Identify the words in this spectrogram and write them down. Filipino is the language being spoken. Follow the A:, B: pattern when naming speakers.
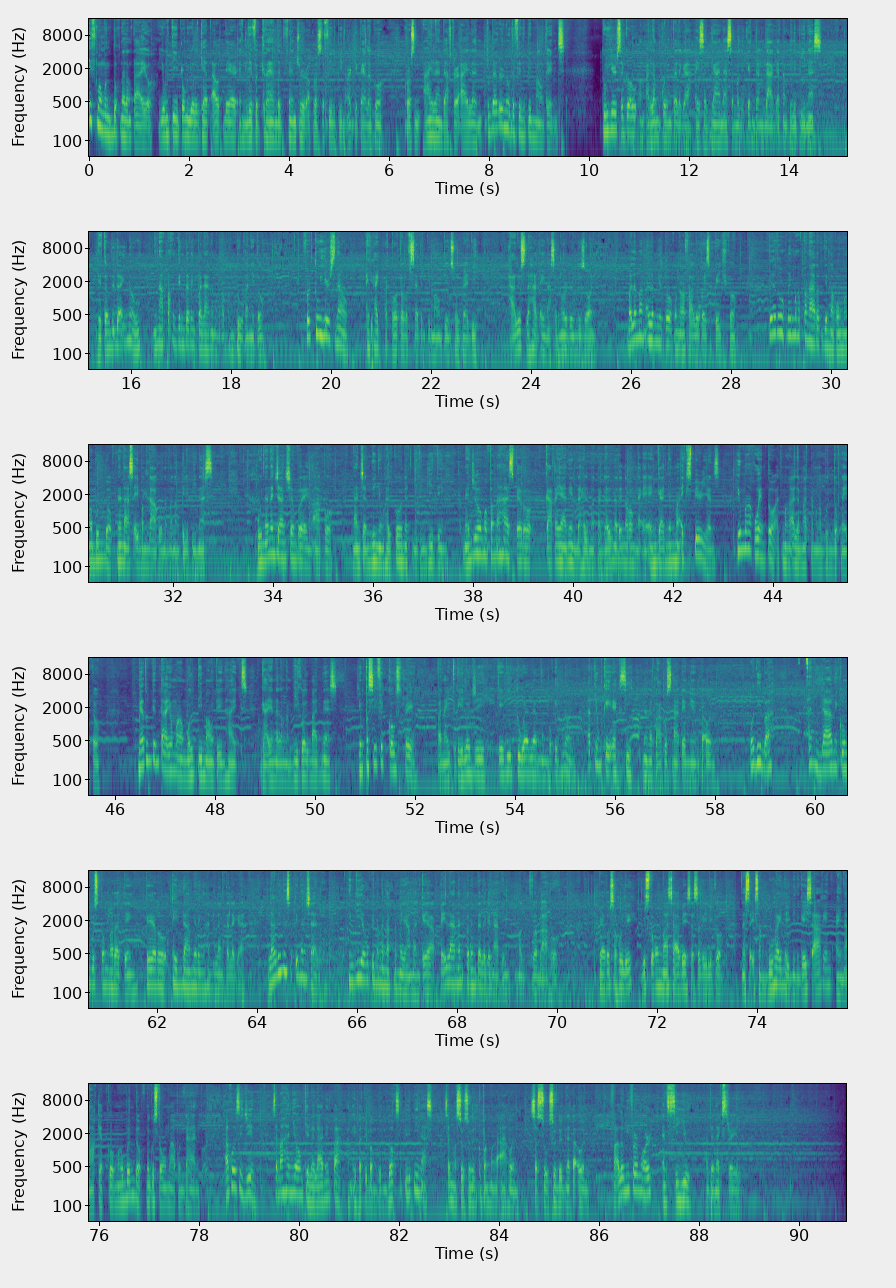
A: if mamundok na lang tayo? Yung tipong you'll get out there and live a grand adventure across the Philippine archipelago, crossing island after island to better know the Philippine mountains. Two years ago, ang alam ko lang talaga ay sagana sa magagandang dagat ng Pilipinas. Little did I know na napakaganda rin pala ng mga bundukan nito. For two years now, I hiked a total of 70 mountains already. Halos lahat ay nasa Northern Luzon. Malamang alam nyo to kung nakafollow kayo sa page ko. Pero may mga pangarap din akong mga bundok na nasa ibang dako naman ng Pilipinas. Una na dyan syempre ang Apo. Nandyan din yung Halcon at Giting-Giting. Medyo mapangahas pero kakayanin dahil matagal na rin akong nae-enggan yung mga experience, yung mga kwento at mga alamat ng mga bundok na ito. Meron din tayong mga multi-mountain hikes, gaya na lang ng Bicol Madness, yung Pacific Coast Trail, Panay Trilogy, KD2LM ng Bukidnon, at yung KXC na natapos natin ngayong taon. O di ba? Ang dami kong gustong marating, pero kay dami ring hadlang talaga. Lalo na sa pinansyal. Hindi ako pinanganak na mayaman, kaya kailangan pa rin talaga nating magtrabaho. Pero sa huli, gusto kong masabi sa sarili ko na sa isang buhay na ibinigay sa akin ay naakyat ko mga bundok na gusto kong mapuntahan. Ako si Jin. Samahan niyo ang kilalanin pa ang iba't ibang bundok sa Pilipinas sa mga susunod ko pang mga ahon sa susunod na taon. Follow me for more and see you on the next trail.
